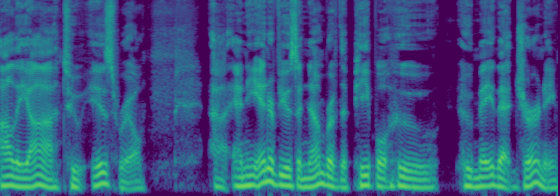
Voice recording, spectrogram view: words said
aliyah to Israel. Uh, and he interviews a number of the people who who made that journey.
